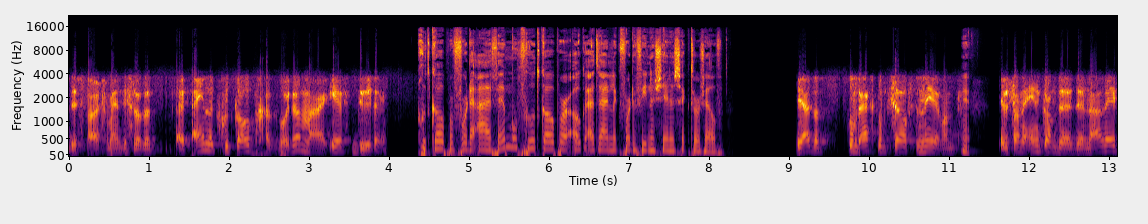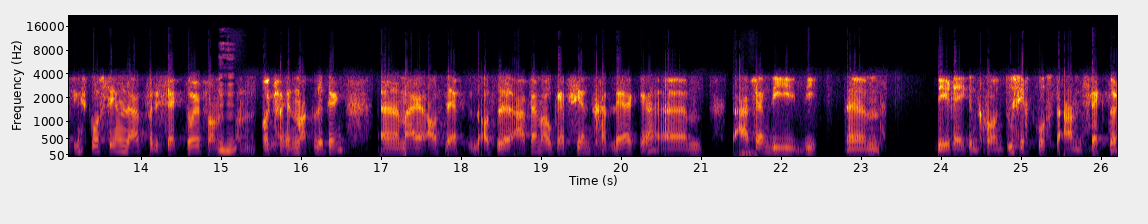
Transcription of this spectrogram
dus het argument is dat het uiteindelijk goedkoper gaat worden, maar eerst duurder. Goedkoper voor de AFM of goedkoper ook uiteindelijk voor de financiële sector zelf? Ja, dat komt eigenlijk op hetzelfde neer. Want ja. Dus aan de ene kant de, de nalevingskosten inderdaad voor de sector. Van, mm van wordt voor hen makkelijker. Uh, maar als de, als de AFM ook efficiënt gaat werken. Um, de AFM die, die, um, die rekent gewoon toezichtkosten aan de sector.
